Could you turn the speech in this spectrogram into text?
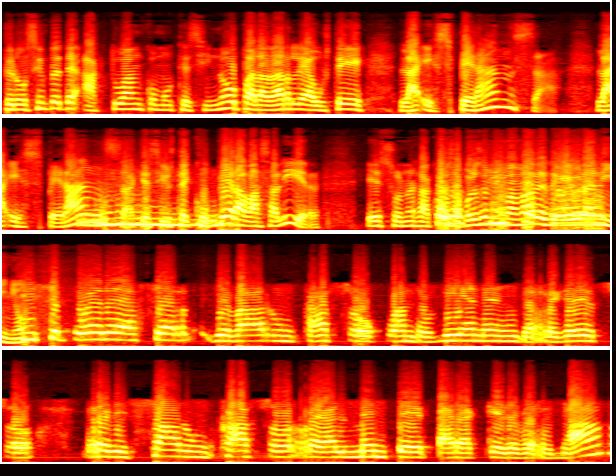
pero simplemente actúan como que si no para darle a usted la esperanza, la esperanza que si usted coopera va a salir. Eso no es la cosa. Por eso mi mamá desde que yo era niño. Sí se puede hacer llevar un caso cuando vienen de regreso revisar un caso realmente para que de verdad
